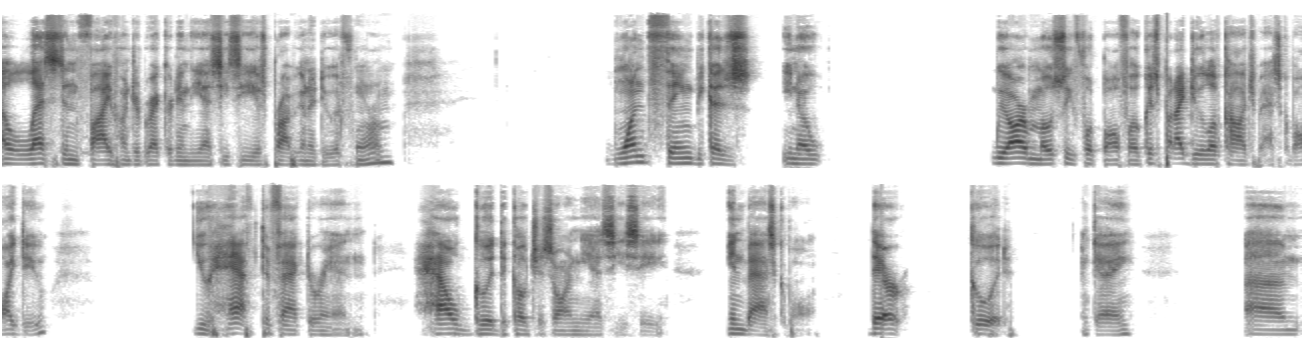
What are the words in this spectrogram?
a less than 500 record in the SEC is probably going to do it for him. One thing, because, you know, we are mostly football focused, but I do love college basketball. I do you have to factor in how good the coaches are in the SEC in basketball. They're good. Okay. Um,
